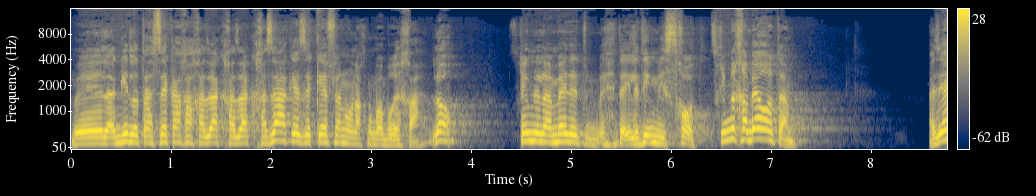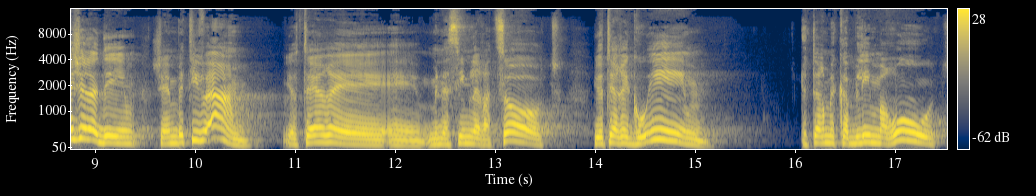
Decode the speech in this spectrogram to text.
ולהגיד לו תעשה ככה חזק חזק חזק, איזה כיף לנו, אנחנו בבריכה. לא, צריכים ללמד את, את הילדים לשחות, צריכים לחבר אותם. אז יש ילדים שהם בטבעם יותר אה, אה, מנסים לרצות, יותר רגועים, יותר מקבלים מרות.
